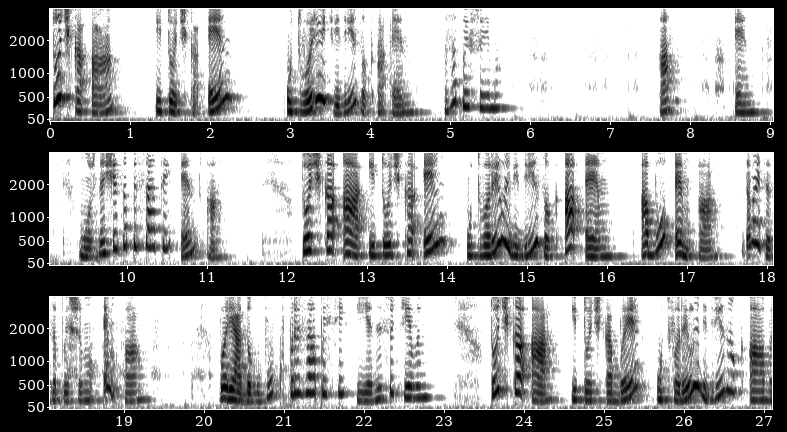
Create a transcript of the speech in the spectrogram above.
Точка А і точка Н утворюють відрізок АН. Записуємо АН. Можна ще записати НА. Точка А і точка М утворили відрізок АМ або МА. Давайте запишемо МА. Порядок букв при записі є несуттєвим. Точка А і точка Б утворили відрізок АБ.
